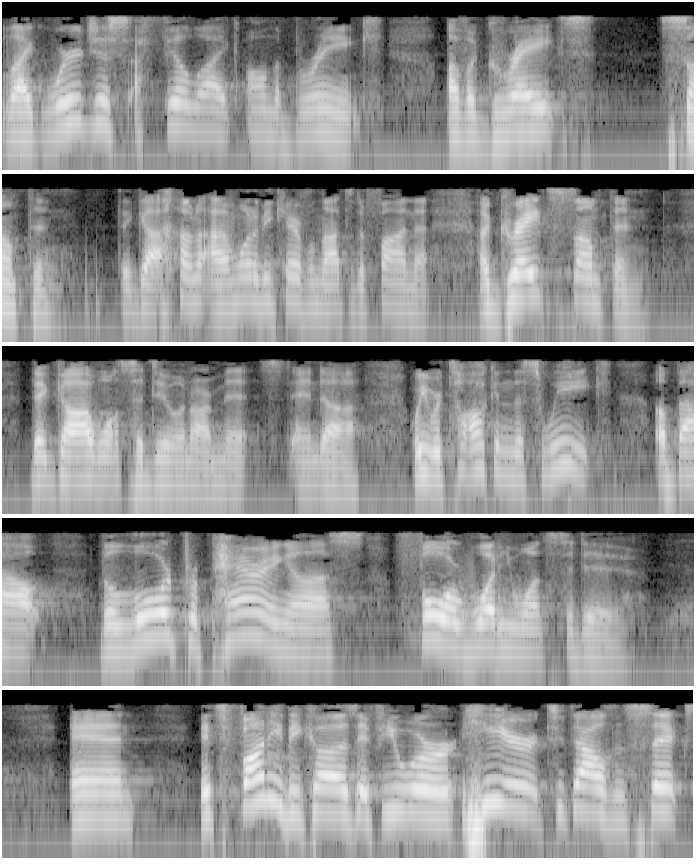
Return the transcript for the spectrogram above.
Like we're just, I feel like, on the brink of a great something that God. I want to be careful not to define that. A great something that God wants to do in our midst. And uh, we were talking this week about the Lord preparing us for what He wants to do. And it's funny because if you were here 2006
